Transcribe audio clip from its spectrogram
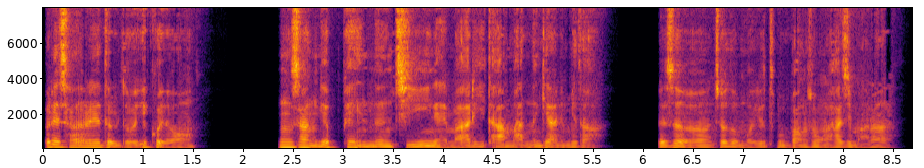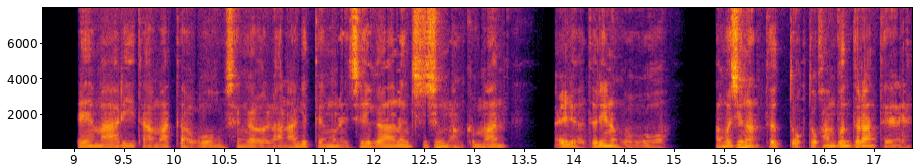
그런 사례들도 있고요. 항상 옆에 있는 지인의 말이 다 맞는 게 아닙니다. 그래서 저도 뭐 유튜브 방송을 하지만 내 말이 다 맞다고 생각을 안 하기 때문에 제가 아는 지식만큼만 알려드리는 거고 나머지는 더 똑똑한 분들한테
